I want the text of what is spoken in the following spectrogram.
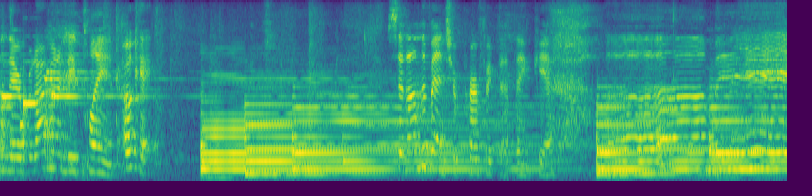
on there, but I'm going to be playing. Okay. Sit on the bench. You're perfect, I think. Yeah. Amen.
